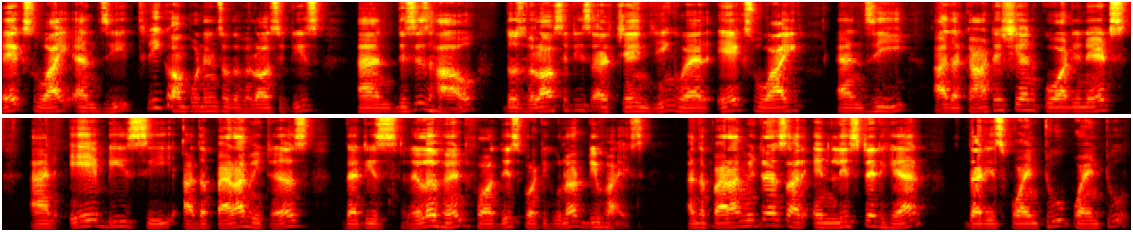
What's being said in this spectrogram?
x y and z three components of the velocities and this is how those velocities are changing where x y and z are the cartesian coordinates and a b c are the parameters that is relevant for this particular device. And the parameters are enlisted here that is 0 0.2 0.2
